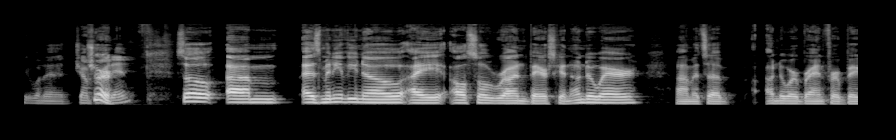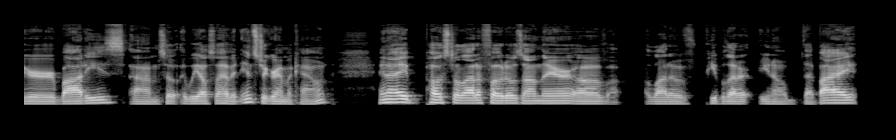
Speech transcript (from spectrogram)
you want to jump Sure. right in? So, um, as many of you know, I also run Bearskin Underwear. Um, it's a underwear brand for bigger bodies. Um, so we also have an Instagram account, and I post a lot of photos on there of a lot of people that are you know that buy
